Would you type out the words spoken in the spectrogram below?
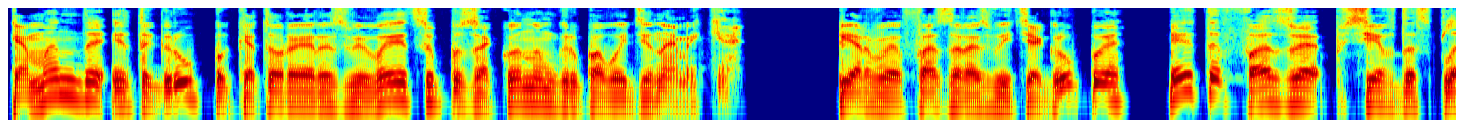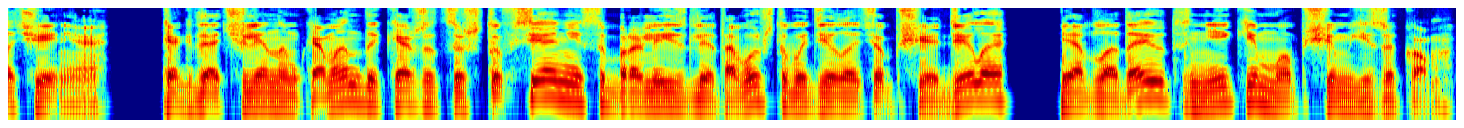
Команда — это группа, которая развивается по законам групповой динамики. Первая фаза развития группы — это фаза псевдосплочения, когда членам команды кажется, что все они собрались для того, чтобы делать общее дело и обладают неким общим языком.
